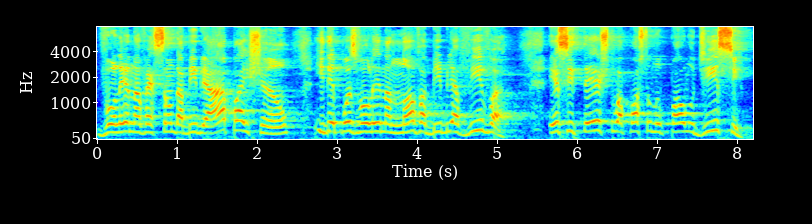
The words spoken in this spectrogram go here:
Vou ler na versão da Bíblia A Paixão e depois vou ler na Nova Bíblia Viva. Esse texto o apóstolo Paulo disse:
